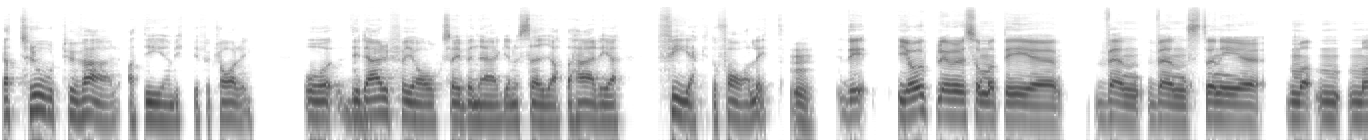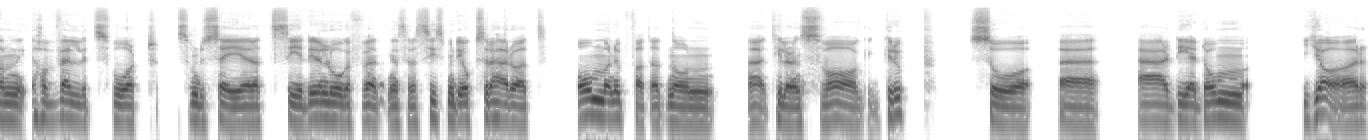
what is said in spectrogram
Jag tror tyvärr att det är en viktig förklaring. Och Det är därför jag också är benägen att säga att det här är fekt och farligt. Mm. Det, jag upplever det som att det är eh, vän, vänstern är man, man, har väldigt svårt, som du säger, att se, det är den låga förväntningarnas rasism, men det är också det här då att om man uppfattar att någon är, tillhör en svag grupp så eh, är det de gör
